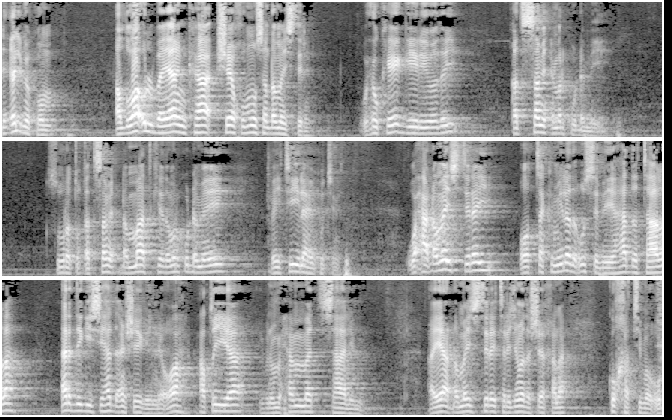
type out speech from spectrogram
licilmikum adwaa-ulbayaanka sheekhu muusan dhammaystirin. Wuxuu kaga geeriyooday qad samic markuu dhammeeyey. Suuratu qad samic dhammaadkeeda markuu dhammeeyey bay tii ilaahay ku timid. Waxaa dhammaystiray oo takmilada u sameeyey hadda taalla ardaygiisii hadda aan sheegaynay oo ah catiya ibnu muxamed saalim ayaa dhammaystiray tarjamada sheekhana ku khatimo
